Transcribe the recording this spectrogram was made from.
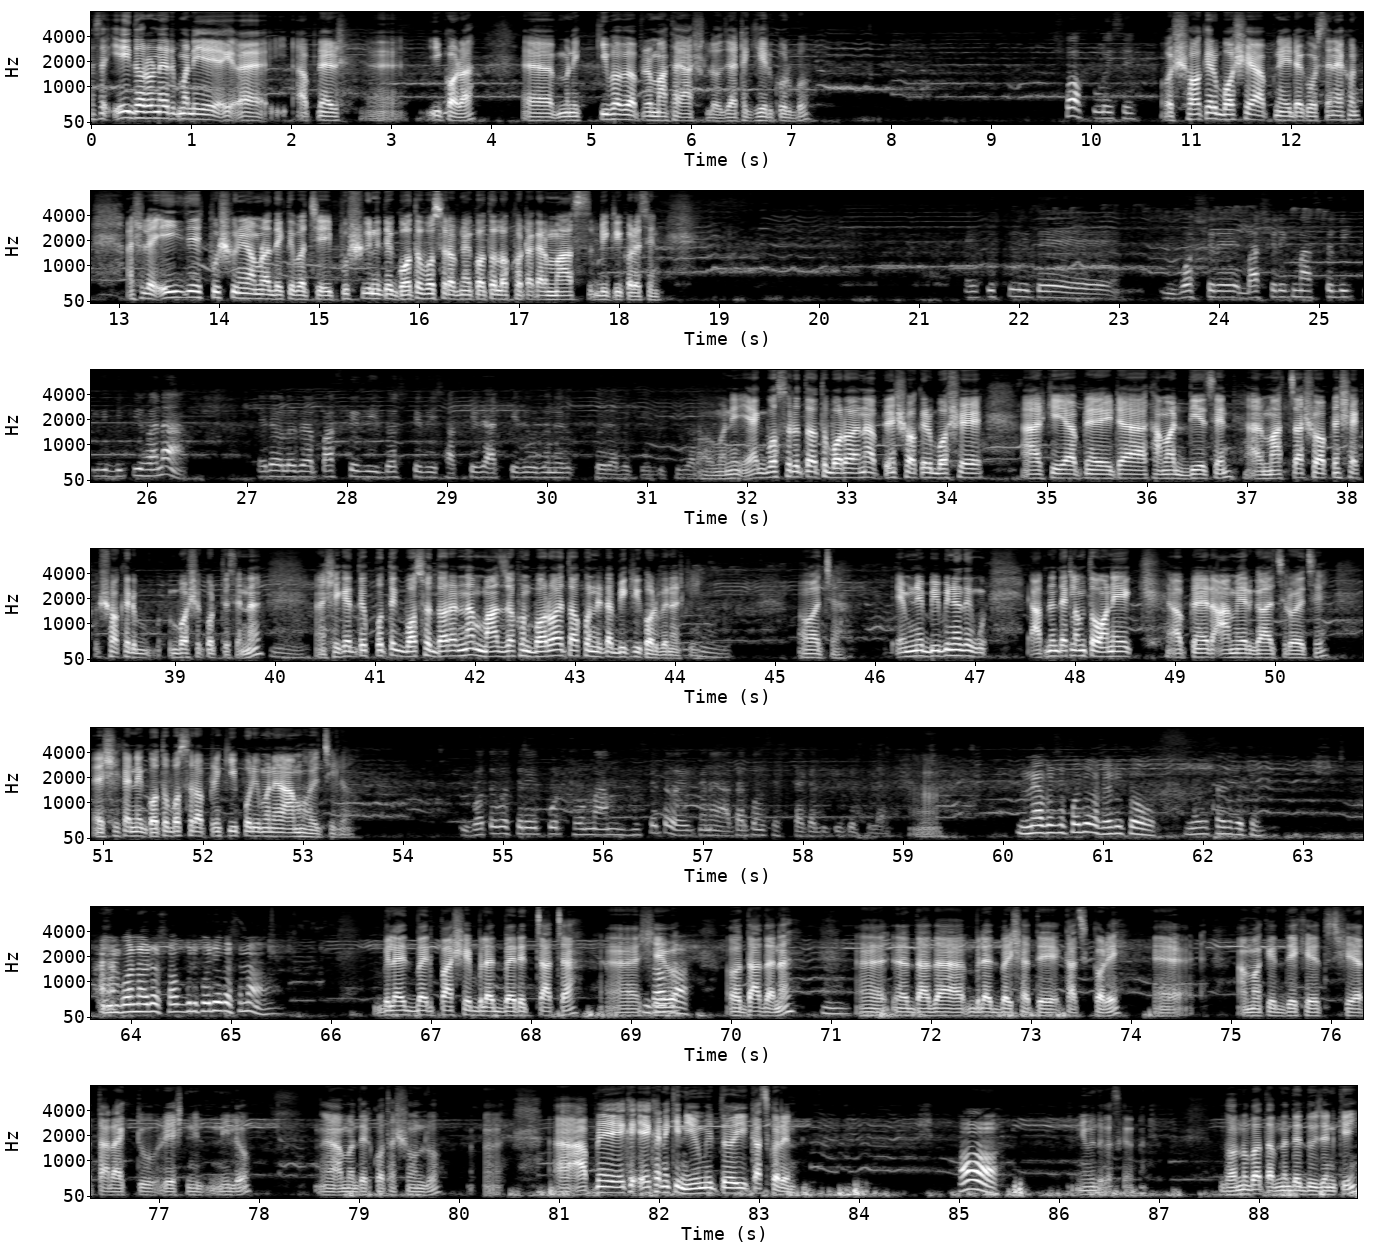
আচ্ছা এই ধরনের মানে আহ, আপনার আহ, ই করা আহ, মানে কীভাবে আপনার মাথায় আসলো যে একটা ঘের করব? শখ লইছে। ও শখের বসে আপনি এটা করছেন। এখন আসলে এই যে পুষ্করিণী আমরা দেখতে পাচ্ছি এই পুষ্করিণীতে গত বছর আপনি কত লক্ষ টাকার মাছ বিক্রি করেছেন? এই পুষ্কুনিতে বছরে বাৎসরিক মাছ তো বিক্রি বিক্রি হয় না। এটা হলো যে পাঁচ কেজি দশ কেজি সাত কেজি আট কেজি ওজনের কইরা বিক্রি বিক্রি করা মানে এক বছরে তো এত বড় হয় না আপনি শখের বসে আর কি আপনি এটা খামার দিয়েছেন আর মাছ চাষও আপনি শখ- শখের বসে করতেছেন না? সেক্ষেত্রে প্রত্যেক বছর ধরেন না মাছ যখন বড় হয় তখন এটা বিক্রি করবেন আর কি? ও আচ্ছা। এমনি বিভিন্ন আপনি দেখলাম তো অনেক আপনার আমের গাছ রয়েছে সেখানে গত বছর আপনি কি পরিমাণের আম হয়েছিল? গত বছর এই প্রথম আম হচ্ছে তো এখানে আধার পঞ্চাশ টাকা বিক্রি করছিলাম। মেয়ে কিছু পড়ে গেছে এটি তো কাজ করছে বন্যা এটা সবগুলি পড়ে গেছে না? বেলায়েত বাইয়ের পাশে বেলায়েত বাইরের চাচা সে দাদা। ও দাদা না? দাদা বেলায়েত বাইর সাথে কাজ করে আমাকে দেখে সে তারা একটু রেস্ট নিল আমাদের কথা শুনলো। আপনি এখ- এখানে কি নিয়মিতই কাজ করেন? হ্যাঁ নিয়মিত কাজ করেন ধন্যবাদ আপনাদের দুজনকেই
